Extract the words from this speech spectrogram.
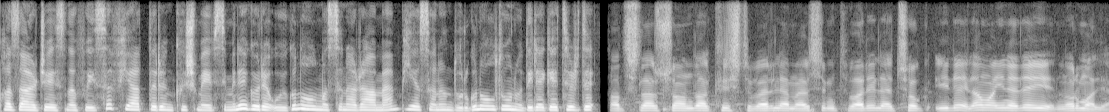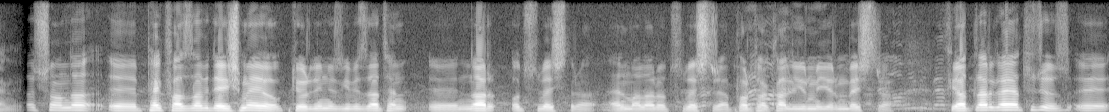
Pazarcı esnafı ise fiyatların kış mevsimine göre uygun olmasına rağmen piyasanın durgun olduğunu dile getirdi. Satışlar şu anda kış itibariyle, mevsim itibariyle çok iyi değil ama yine de iyi, normal yani. Şu anda e, pek fazla bir değişme yok. Gördüğünüz gibi zaten e, nar 35 lira, elmalar 35 lira, portakal 20-25 lira. Fiyatlar gayet ucuz. E,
